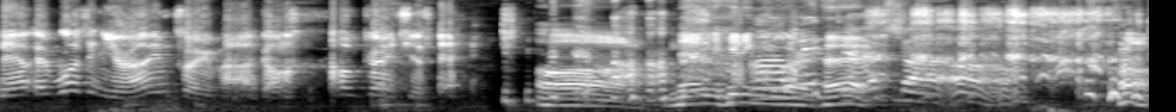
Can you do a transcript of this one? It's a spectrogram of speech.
Now, it wasn't your own poo, Mark. I'll, I'll grant you that. Oh, now you're hitting me oh, where it where's hurts. Jasper? Oh. Oh,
